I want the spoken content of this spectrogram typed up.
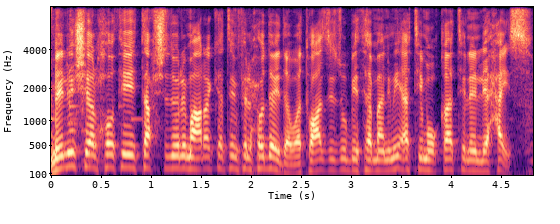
ميليشيا الحوثي تحشد لمعركة في الحديدة وتعزز ب 800 مقاتل لحيس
